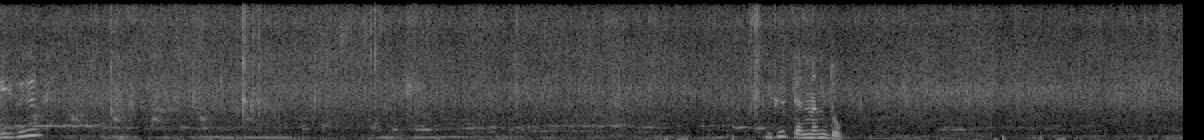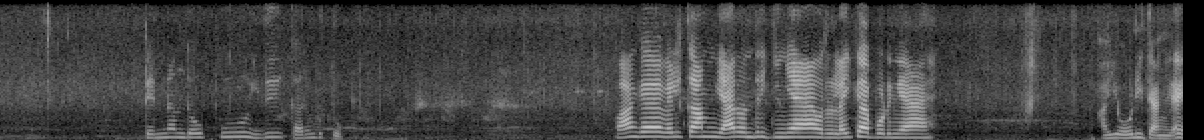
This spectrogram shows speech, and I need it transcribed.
இது இது தென்னந்தோப்பு தென்னந்தோப்பு இது கரும்பு தோப்பு. வாங்க வெல்கம். யார் வந்திருக்கீங்க? ஒரு லைக்காக போடுங்க. ஐயோ ஓடிட்டாங்களே.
